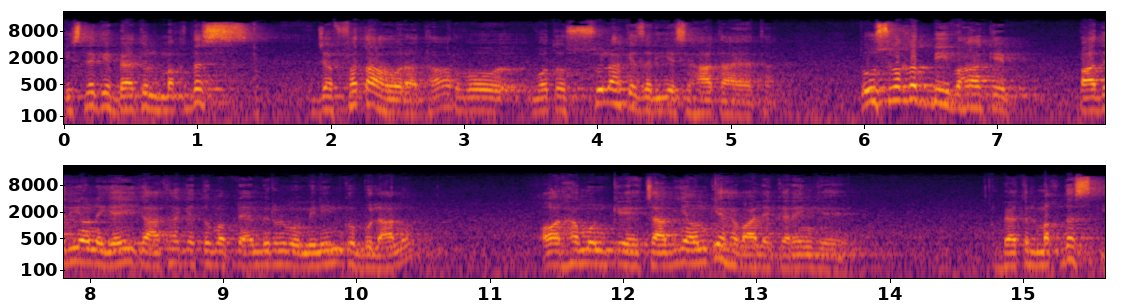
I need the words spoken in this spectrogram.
اس لیے کہ بیت المقدس جب فتح ہو رہا تھا اور وہ وہ تو صلح کے ذریعے سے ہاتھ آیا تھا۔ تو اس وقت بھی وہاں کے پادریوں نے یہی کہا تھا کہ تم اپنے امیر المومنین کو بلا لو اور ہم ان کے چابیاں ان کے حوالے کریں گے بیت المقدس کی۔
